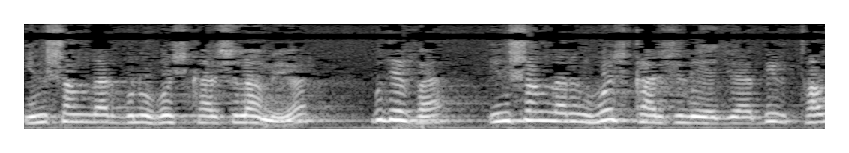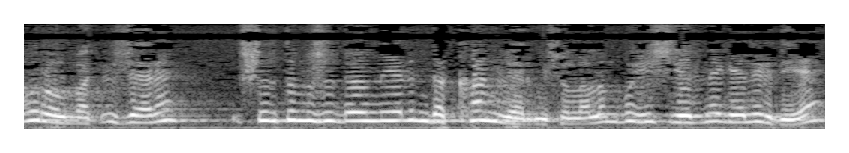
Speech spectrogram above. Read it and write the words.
İnsanlar bunu hoş karşılamıyor. Bu defa insanların hoş karşılayacağı bir tavır olmak üzere sırtımızı dövmeyelim de kan vermiş olalım bu iş yerine gelir diye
